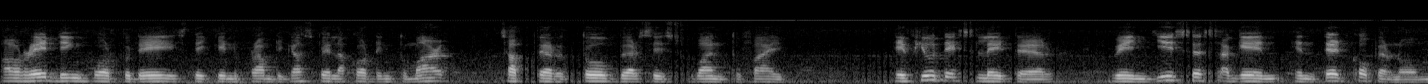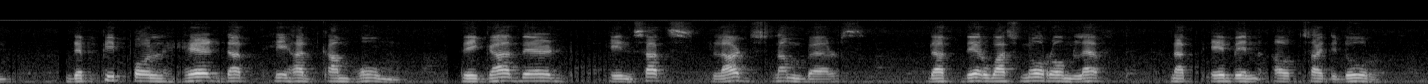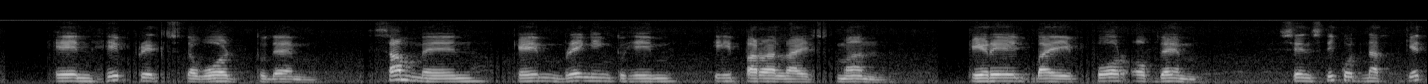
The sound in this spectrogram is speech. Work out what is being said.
Our reading for today is taken from the Gospel according to Mark, chapter 2, verses 1 to 5. A few days later, when Jesus again entered Capernaum, the people heard that he had come home. They gathered in such large numbers that there was no room left, not even outside the door and he preached the word to them. Some men came bringing to him a paralyzed man. carried by four of them. Since they could not get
